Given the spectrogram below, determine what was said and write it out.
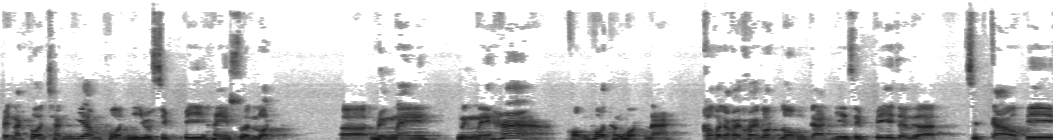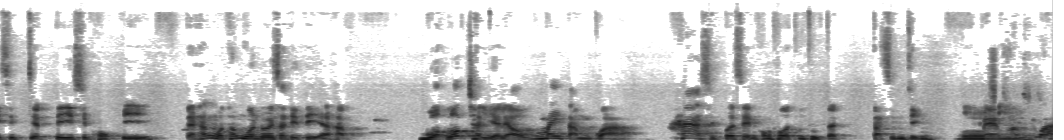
เป็นนักโทษชั้นเยี่ยมโทษมีอยู่สิบปีให้ส่วนลดเอ่อหนึ่งในหนึ่งในห้าของโทษทั้งหมดนะเขาก็จะค่อยๆ ลดลงจากยี่สิบปีจะเหลือสิบเก้าปีสิบเจ็ดปีสิบหกปี แต่ทั้งหมดทั้งมวลโดยสถิติอะครับ บวกลบเฉลี่ยแล้วไม่ต่ำกว่า 50%ของโทษที่ถูกตัดตัดสินจริงอืมแปลความว่า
